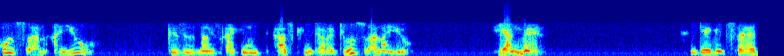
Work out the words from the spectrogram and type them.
Whose son are you? This is now asking, asking directly, Whose son are you? Young man. And David said,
